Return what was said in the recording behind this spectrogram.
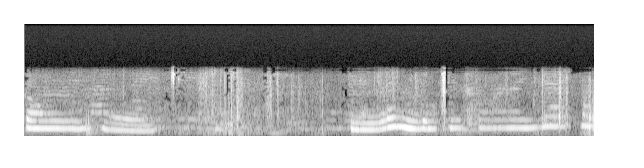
ก็โอ้มันเล่นกันทีไฟยากมาก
